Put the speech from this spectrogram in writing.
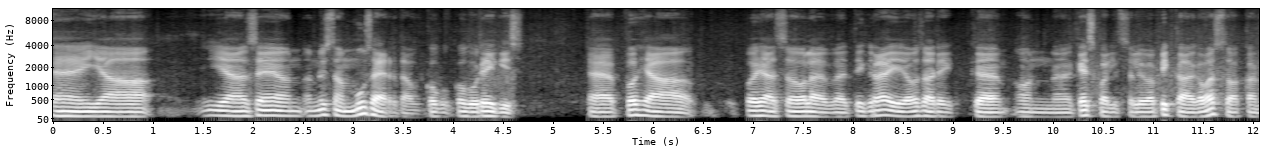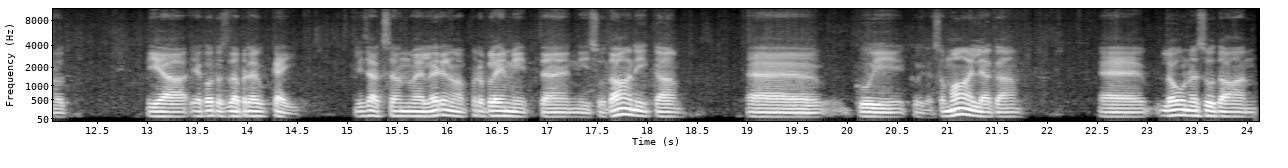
ja, ja see on, on üsna muserdav kogu, kogu riigis. Äh, põhja, põhjas olev Tigray osariik äh, on keskvalitsusele juba pikka aega vastu hakanud ja, ja kodusõda praegu käib. lisaks on veel erinevad probleemid äh, nii Sudaaniga kui, kui ka Somaaliaga. Lõuna-Sudaan,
